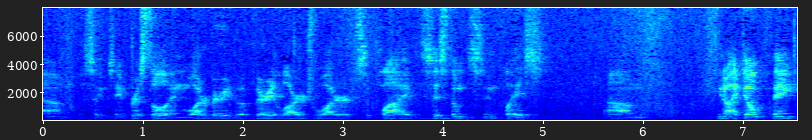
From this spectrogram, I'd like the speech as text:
um, say, say Bristol and Waterbury, who have very large water supply systems in place. Um, you know, I don't think,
